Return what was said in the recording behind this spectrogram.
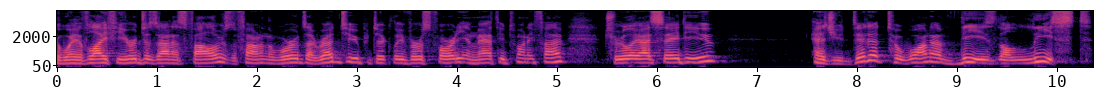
The way of life he urges on his followers, is found in the words I read to you, particularly verse 40 in Matthew 25. Truly I say to you, as you did it to one of these, the least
